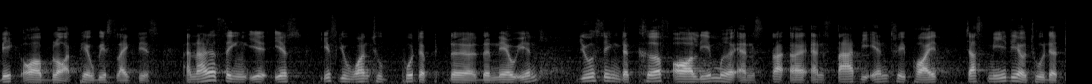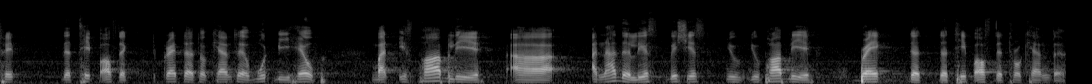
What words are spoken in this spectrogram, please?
big or broad pelvis like this. Another thing is if you want to put the, the, the nail in, using the curve or lemur and, sta- uh, and start the entry point just medial to the tip, the tip of the greater trochanter would be help. But it's probably uh, another list, which is you, you probably break the, the tip of the trochanter.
